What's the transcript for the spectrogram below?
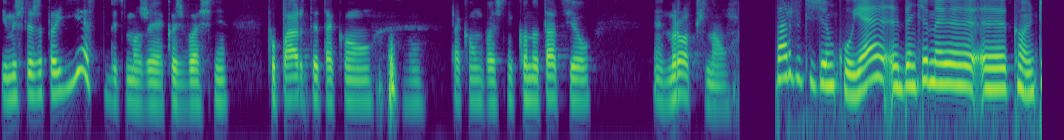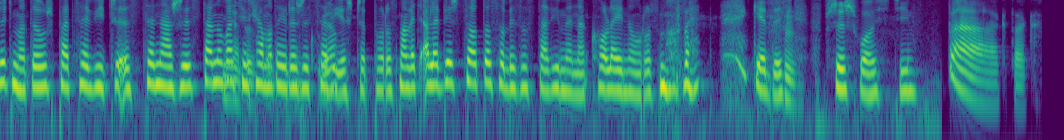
I myślę, że to jest być może jakoś właśnie poparte taką, e, taką właśnie konotacją e, mroczną. Bardzo Ci dziękuję. Będziemy y, kończyć. Mateusz Pacewicz, scenarzysta. No właśnie, ja chciałam o tej reżyserii dziękuję. jeszcze porozmawiać, ale wiesz co, to sobie zostawimy na kolejną rozmowę kiedyś hmm. w przyszłości. Tak, tak.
